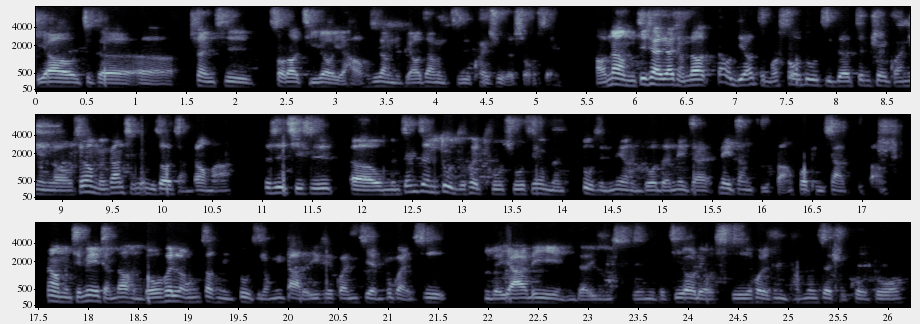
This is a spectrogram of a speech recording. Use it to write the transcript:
不要这个呃，算是瘦到肌肉也好，或是让你不要这样子快速的瘦身。好，那我们接下来要讲到到底要怎么瘦肚子的正确观念喽。所以我们刚刚前面不是有讲到吗？就是其实呃，我们真正肚子会突出，是因为我们肚子里面有很多的内在内脏脂肪或皮下脂肪。那我们前面也讲到很多会容易造成你肚子容易大的一些关键，不管是你的压力、你的饮食、你的肌肉流失，或者是你糖分摄取过多。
